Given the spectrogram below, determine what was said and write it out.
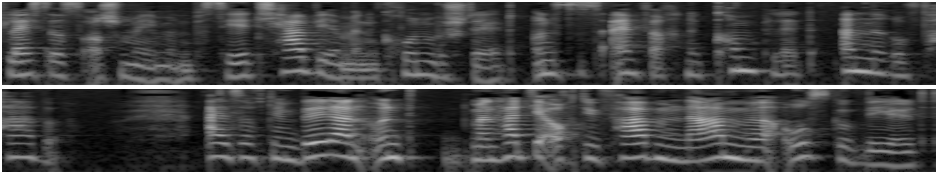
vielleicht ist das auch schon mal jemand passiert. Ich habe ja meine Kronen bestellt und es ist einfach eine komplett andere Farbe als auf den Bildern. Und man hat ja auch die Farbenname ausgewählt.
